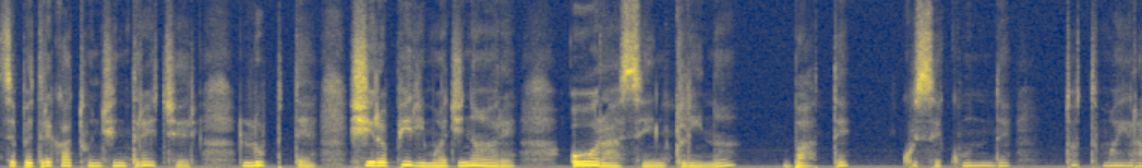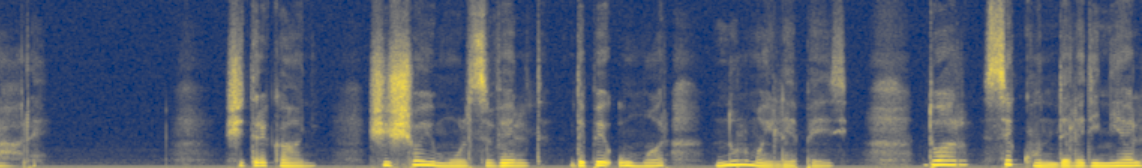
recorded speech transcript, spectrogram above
Se petrec atunci întreceri, lupte și răpiri imaginare, ora se înclină, bate cu secunde tot mai rare. Și trec ani și șoimul svelt de pe umăr nu-l mai lepezi, doar secundele din el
